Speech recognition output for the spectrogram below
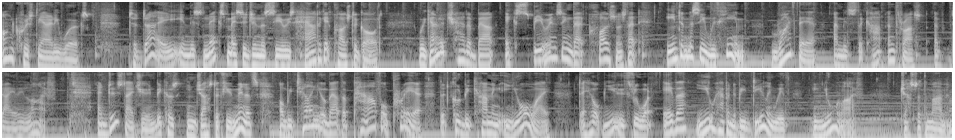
on Christianity Works. Today, in this next message in the series, How to Get Close to God, we're going to chat about experiencing that closeness, that intimacy with Him right there amidst the cut and thrust of daily life. And do stay tuned because in just a few minutes I'll be telling you about the powerful prayer that could be coming your way to help you through whatever you happen to be dealing with in your life just at the moment.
